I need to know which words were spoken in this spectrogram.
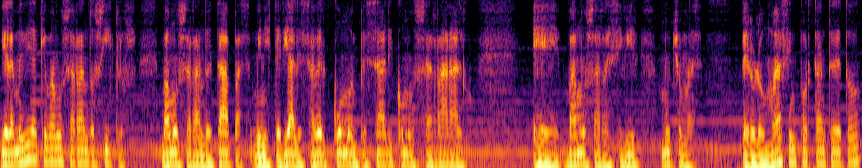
Y a la medida que vamos cerrando ciclos, vamos cerrando etapas ministeriales, saber cómo empezar y cómo cerrar algo, eh, vamos a recibir mucho más. Pero lo más importante de todo,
